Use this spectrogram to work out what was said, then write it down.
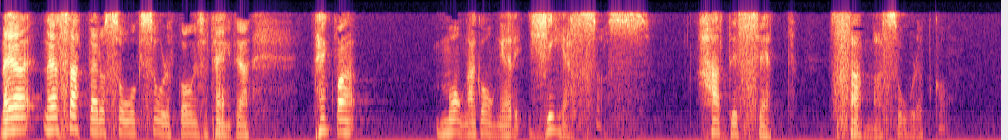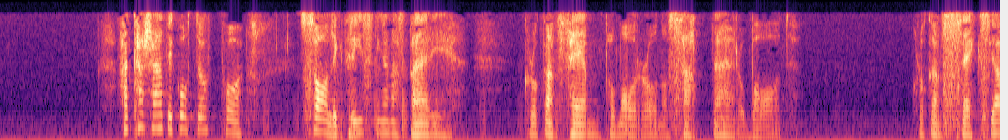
när jag, när jag satt där och såg soluppgången så tänkte jag, tänk vad många gånger Jesus hade sett samma soluppgång. Han kanske hade gått upp på saligprisningarnas berg klockan fem på morgonen och satt där och bad. Klockan sex, ja,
